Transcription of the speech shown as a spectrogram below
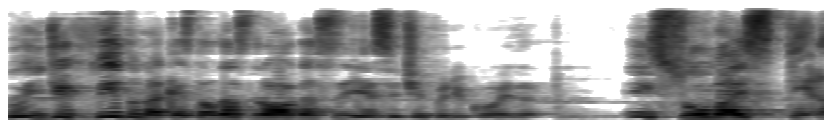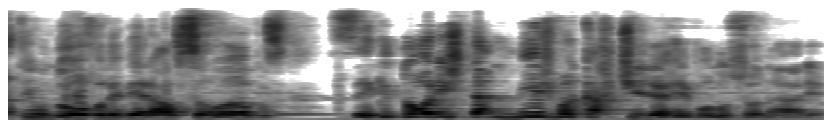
do indivíduo na questão das drogas e esse tipo de coisa. Em suma, a esquerda e o novo liberal são ambos seguidores da mesma cartilha revolucionária.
